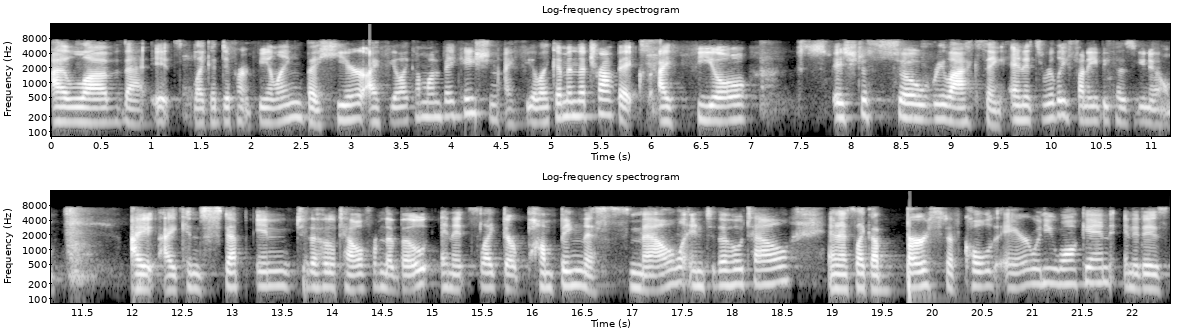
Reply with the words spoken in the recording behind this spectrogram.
I love that it's like a different feeling, but here I feel like I'm on vacation. I feel like I'm in the tropics. I feel it's just so relaxing and it's really funny because you know I I can step into the hotel from the boat and it's like they're pumping this smell into the hotel and it's like a burst of cold air when you walk in and it is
